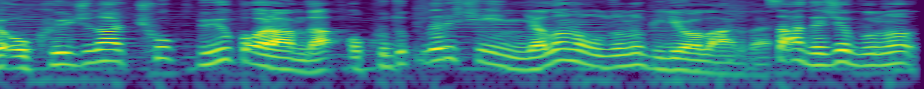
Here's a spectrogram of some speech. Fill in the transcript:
ve okuyucular çok büyük oranda okudukları şeyin yalan olduğunu biliyorlardı. Sadece bunu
